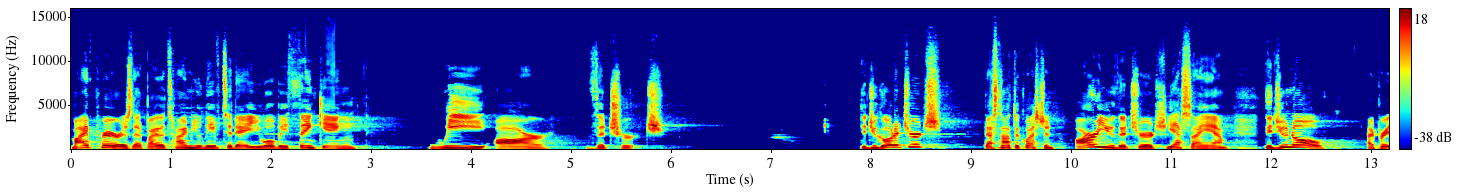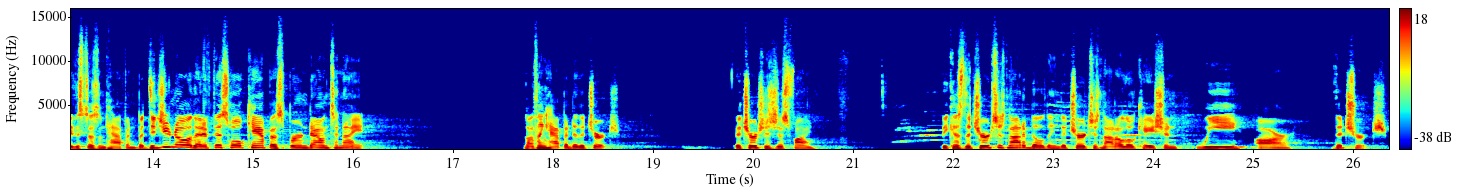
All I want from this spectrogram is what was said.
my prayer is that by the time you leave today, you will be thinking, we are the church. Did you go to church? That's not the question. Are you the church? Yes, I am. Did you know I pray this doesn't happen. But did you know that if this whole campus burned down tonight, nothing happened to the church? The church is just fine. Because the church is not a building, the church is not a location. We are the church.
